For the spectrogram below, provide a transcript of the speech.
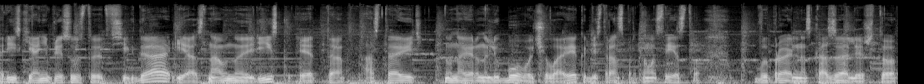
Риски, они присутствуют всегда, и основной риск – это оставить, ну, наверное, любого человека без транспортного средства. Вы правильно сказали, что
